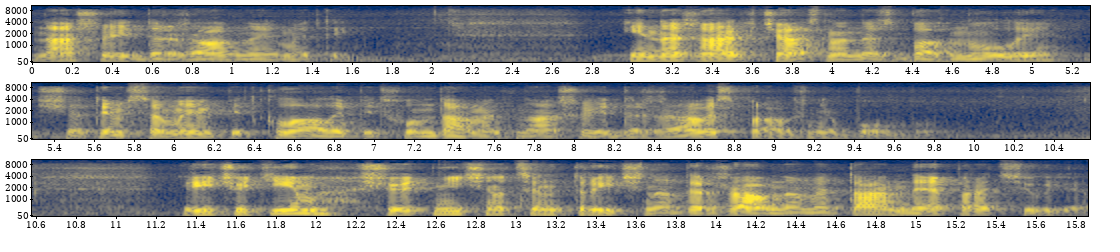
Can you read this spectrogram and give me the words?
нашої державної мети. І, на жаль, вчасно не збагнули, що тим самим підклали під фундамент нашої держави справжню бомбу. Річ у тім, що етнічно-центрична державна мета не працює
